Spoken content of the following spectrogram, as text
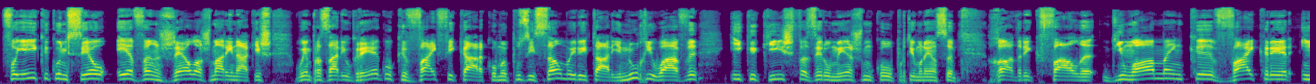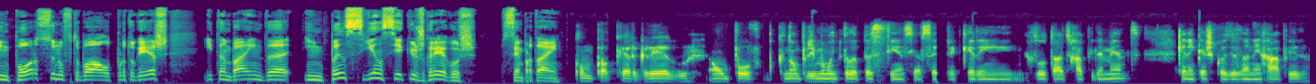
Foi aí que conheceu Evangelos Marinakis, o empresário grego que vai ficar com uma posição maioritária no Rio Ave e que quis fazer o mesmo com o Portimonense. Rodrigo fala de um homem que vai querer impor-se no futebol português e também da impaciência que os gregos sempre têm. Como qualquer grego, é um povo que não prima muito pela paciência, ou seja, querem resultados rapidamente, querem que as coisas andem rápido.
